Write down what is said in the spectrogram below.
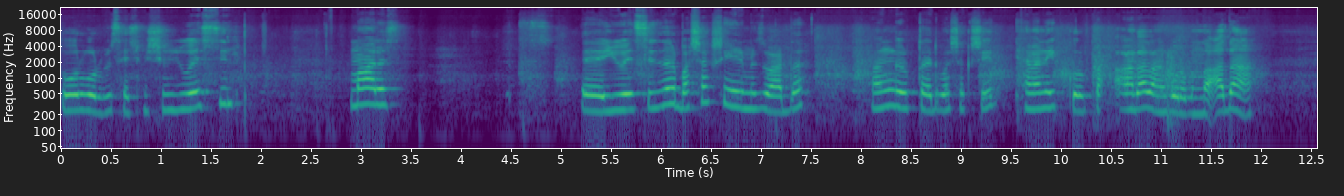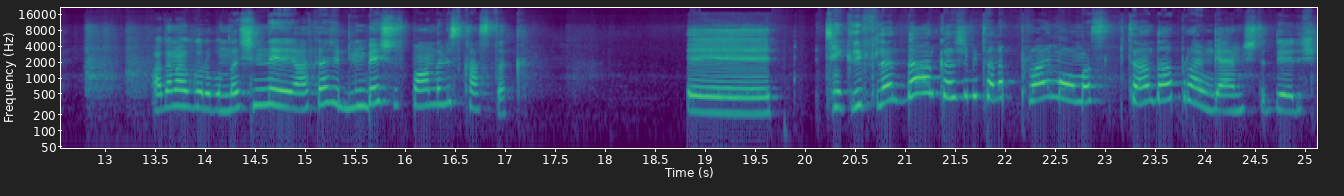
Doğru grubu seçmişim. USL maalesef ee, USL'de Başakşehir'imiz vardı. Hangi gruptaydı Başakşehir? Hemen ilk grupta. Adana grubunda. Adana. Adana grubunda. Şimdi arkadaşlar 1500 puanda biz kastık. Ee, tekliflerde arkadaşlar bir tane prime olması bir tane daha prime gelmişti diye düşün.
